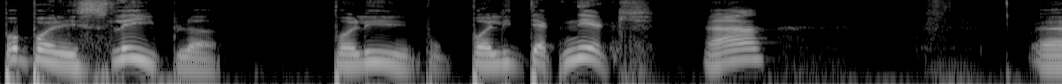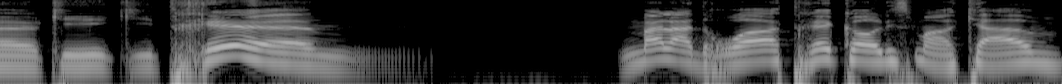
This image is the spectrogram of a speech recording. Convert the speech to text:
Pas Polysleep, là. Poly, pour Polytechnique. Hein? Euh, qui, qui est très euh, maladroit, très calissement cave.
